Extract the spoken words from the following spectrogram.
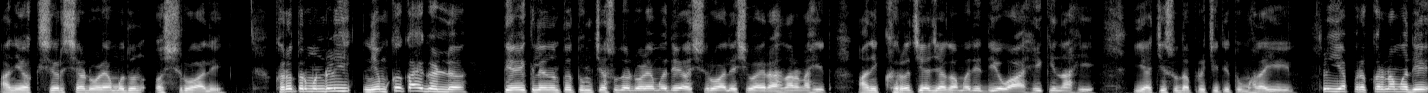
आणि अक्षरशः डोळ्यामधून अश्रू आले. खरं तर मंडळी नेमकं काय घडलं? ते ऐकल्यानंतर तुमच्या सुद्धा डोळ्यामध्ये अश्रू आल्याशिवाय राहणार नाहीत आणि खरंच या जगामध्ये देव आहे की नाही याची सुद्धा प्रचिती तुम्हाला येईल. तर या प्रकरणामध्ये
